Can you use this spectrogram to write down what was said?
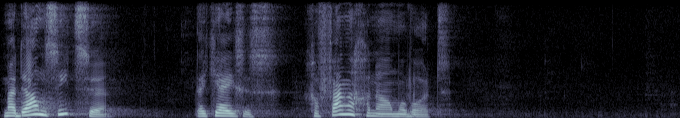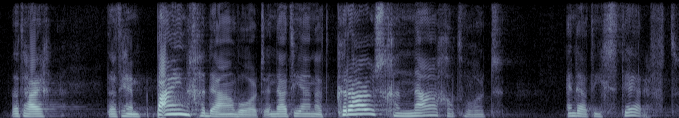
Maar dan ziet ze dat Jezus gevangen genomen wordt. Dat, hij, dat hem pijn gedaan wordt en dat hij aan het kruis genageld wordt en dat hij sterft.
